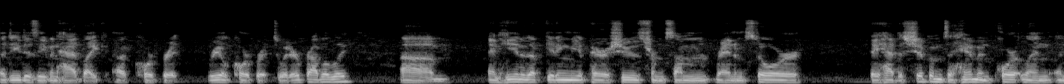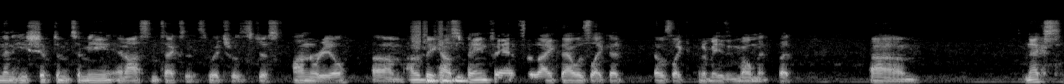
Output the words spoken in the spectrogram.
Adidas even had like a corporate, real corporate Twitter, probably. Um, and he ended up getting me a pair of shoes from some random store. They had to ship them to him in Portland, and then he shipped them to me in Austin, Texas, which was just unreal. Um, I'm a big House of Pain fan, so like that was like a that was like an amazing moment. But um, next,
